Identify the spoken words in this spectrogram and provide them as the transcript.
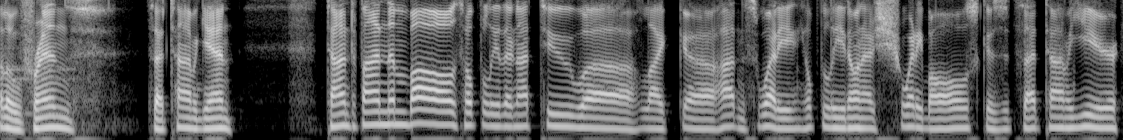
Hello, friends. It's that time again. Time to find them balls. Hopefully, they're not too uh, like uh, hot and sweaty. Hopefully, you don't have sweaty balls because it's that time of year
